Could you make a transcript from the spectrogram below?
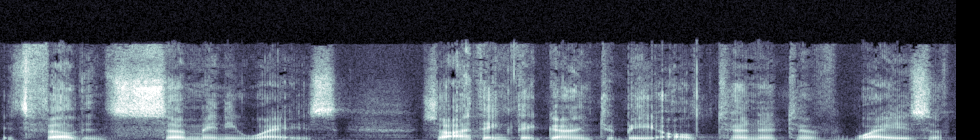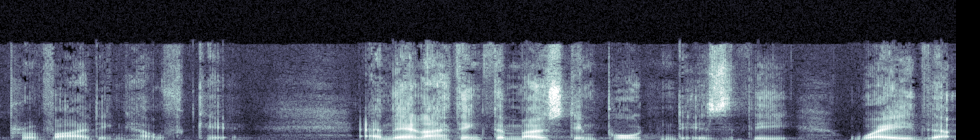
It's failed in so many ways. So I think there are going to be alternative ways of providing healthcare. And then I think the most important is the way the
